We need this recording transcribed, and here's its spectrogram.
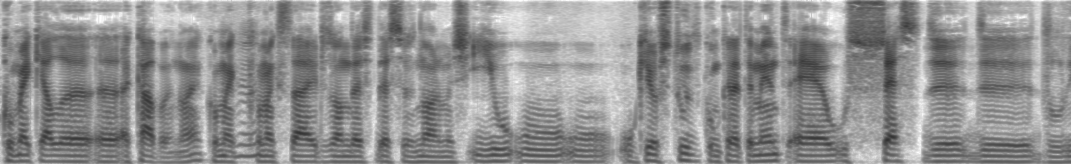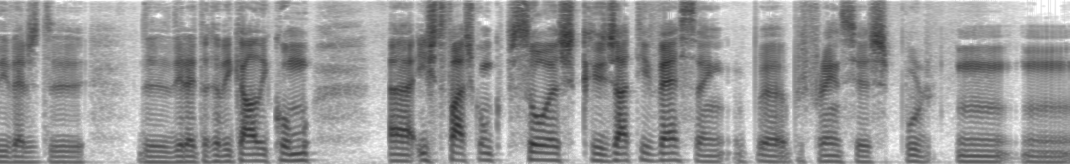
como é que ela acaba, não é? Como é, uhum. como é que se dá a erosão destas normas. E o, o, o, que eu estudo concretamente é o sucesso de, de, de líderes de, de direita radical e como Uh, isto faz com que pessoas que já tivessem uh, preferências por um, um,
